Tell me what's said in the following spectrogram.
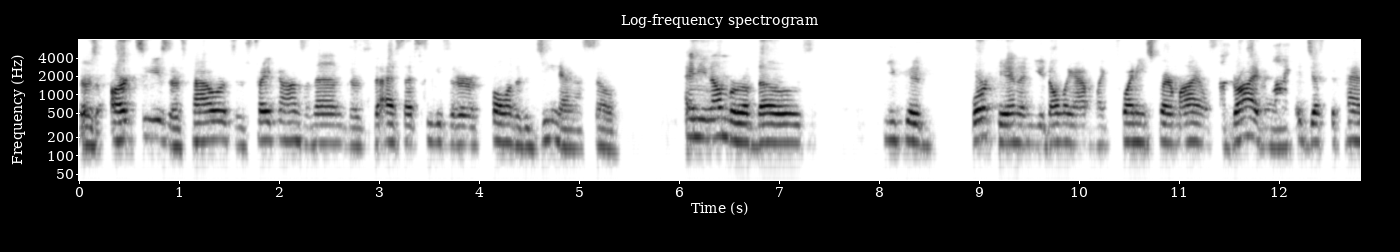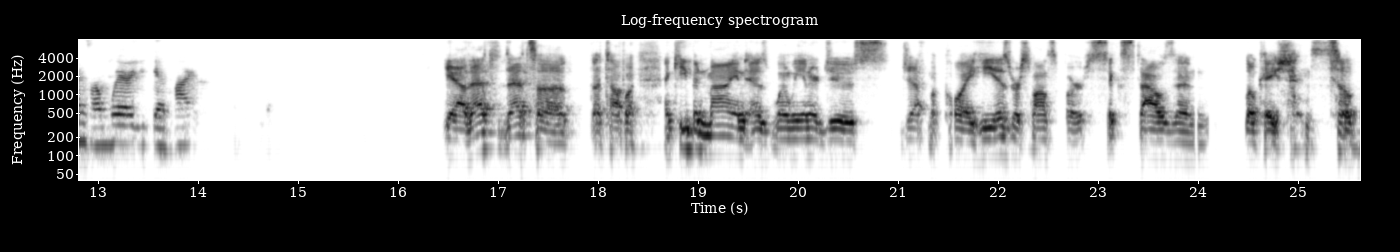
there's ARTCs, there's towers, there's TRACONs, and then there's the SSCs that are fall under the GNAS. So any number of those you could work in and you'd only have like 20 square miles to drive in. It just depends on where you get hired. Yeah, that's that's a, a tough one. And keep in mind, as when we introduce Jeff McCoy, he is responsible for six thousand locations. So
